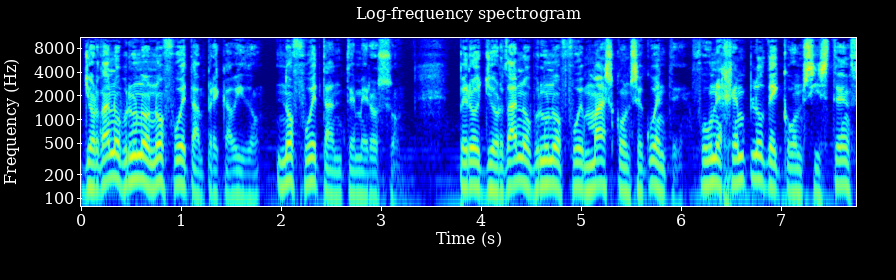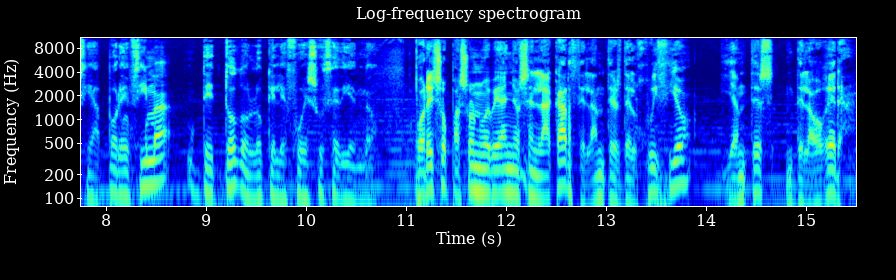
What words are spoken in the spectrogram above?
Giordano Bruno no fue tan precavido, no fue tan temeroso, pero Giordano Bruno fue más consecuente, fue un ejemplo de consistencia por encima de todo lo que le fue sucediendo. Por eso pasó nueve años en la cárcel antes del juicio y antes de la hoguera.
